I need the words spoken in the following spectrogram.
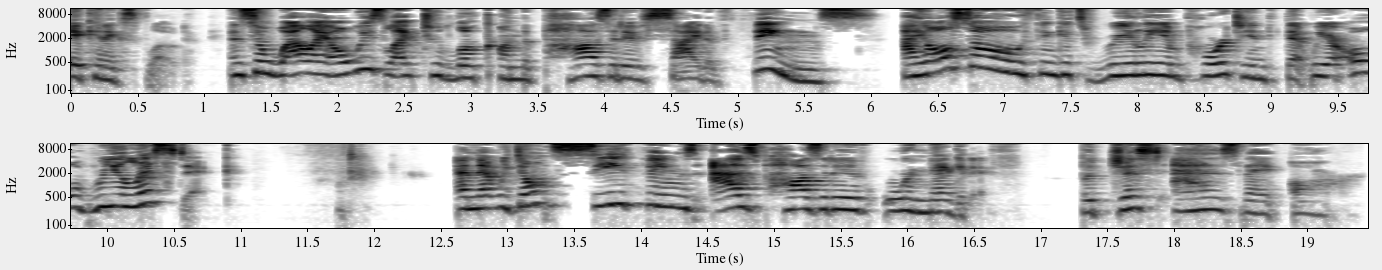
It can explode. And so while I always like to look on the positive side of things, I also think it's really important that we are all realistic and that we don't see things as positive or negative, but just as they are.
